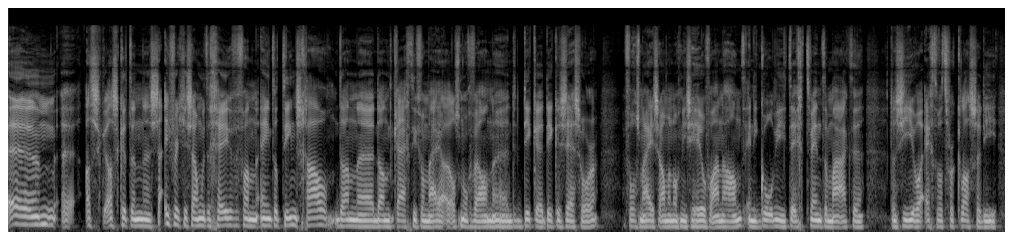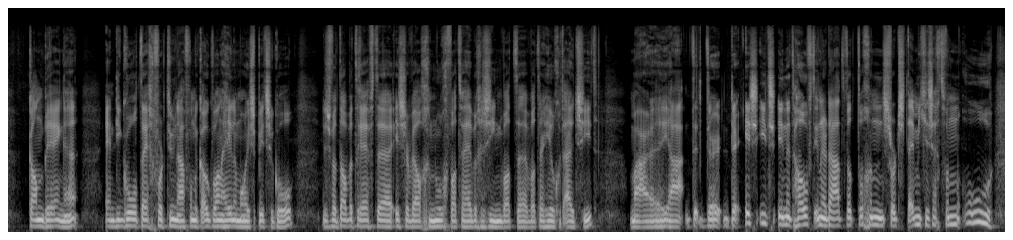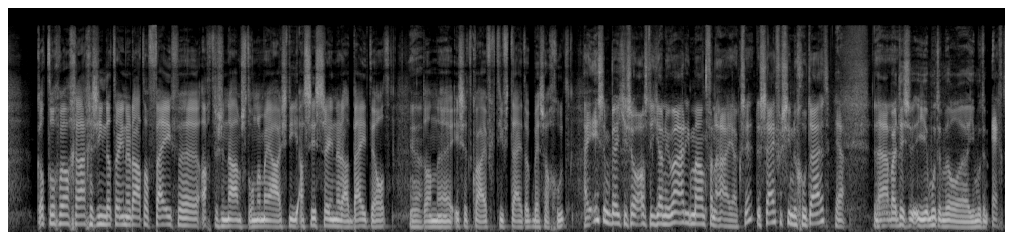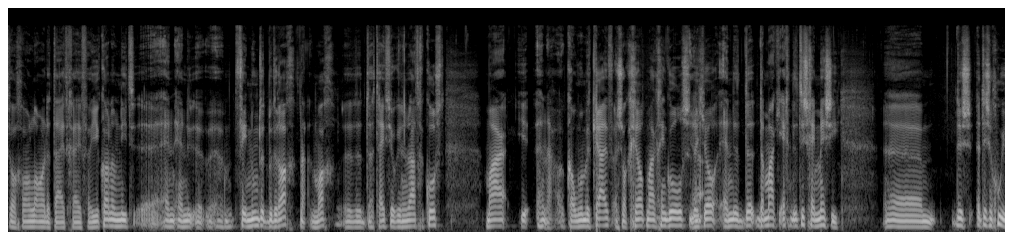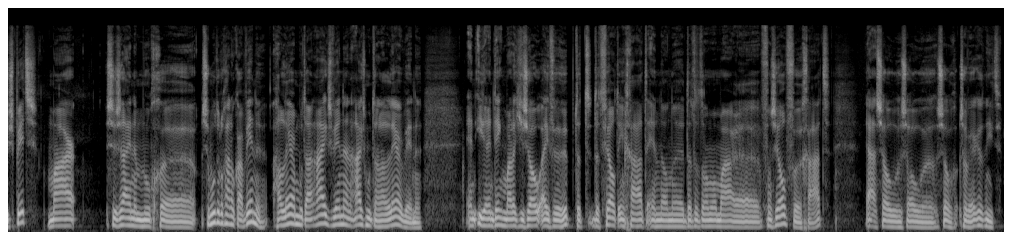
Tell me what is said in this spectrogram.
Um, als, als ik het een cijfertje zou moeten geven van 1 tot 10 schaal, dan, uh, dan krijgt hij van mij alsnog wel een dikke, dikke 6 hoor. Volgens mij is allemaal nog niet zo heel veel aan de hand. En die goal die hij tegen Twente maakte, dan zie je wel echt wat voor klasse die kan brengen. En die goal tegen Fortuna vond ik ook wel een hele mooie spitse goal. Dus wat dat betreft is er wel genoeg wat we hebben gezien wat, wat er heel goed uitziet. Maar uh, ja, er is iets in het hoofd inderdaad wat toch een soort stemmetje zegt van oeh, ik had toch wel graag gezien dat er inderdaad al vijf eh, achter zijn naam stonden. Maar ja, als je die assists er inderdaad bijtelt, Ja. dan eh, is het qua effectiviteit ook best wel goed. Hij is een beetje zoals de januari maand van Ajax. Hè? De cijfers zien er goed uit. Ja, nou, maar het is, je, moet hem wel, eh, je moet hem echt wel gewoon langer de tijd geven. Je kan hem niet. eh, en en eh, eh, Finn noemt het bedrag. Nou, het mag. Eh, dat- dat heeft hij ook inderdaad gekost. Maar je, eh, nou, komen we met Kruif. Een zak geld maakt geen goals. Ja. Weet je wel? En de, de- dan maak je echt. Het is geen Messi. Ehm, dus het is een goede spits. Maar ze zijn hem nog. eh, ze moeten nog aan elkaar winnen. Haller moet aan Ajax winnen. En Ajax moet aan Haller winnen. En iedereen denkt maar dat je zo even hup, dat, dat veld ingaat. En dan eh, dat het allemaal maar vanzelf gaat. Ja, zo, zo, zo, zo werkt het niet.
